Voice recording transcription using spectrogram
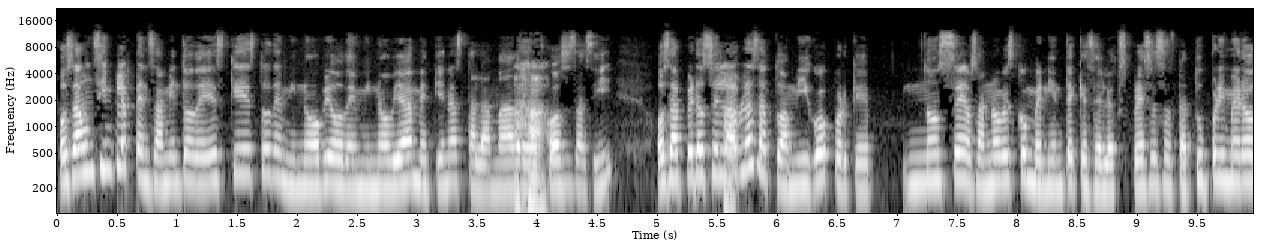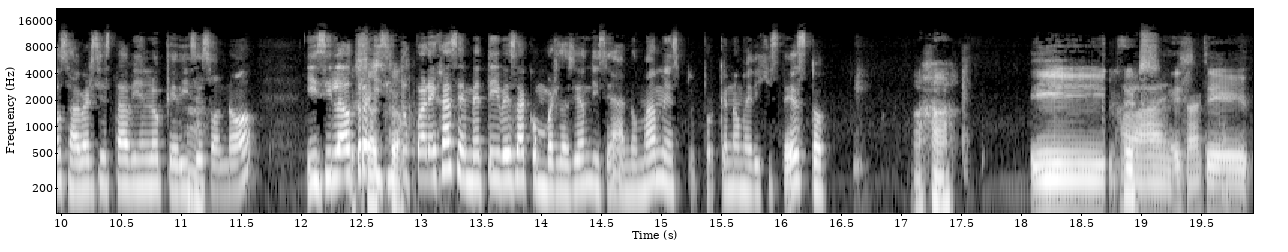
o sea, un simple pensamiento de es que esto de mi novio o de mi novia me tiene hasta la madre Ajá. o cosas así. O sea, pero se lo hablas a tu amigo porque no sé, o sea, no ves conveniente que se lo expreses hasta tú primero saber si está bien lo que dices o no. Y si la otra, y si tu pareja se mete y ve esa conversación, dice, ah, no mames, pues, ¿por qué no me dijiste esto? Ajá. Y Ah, exacto. este,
